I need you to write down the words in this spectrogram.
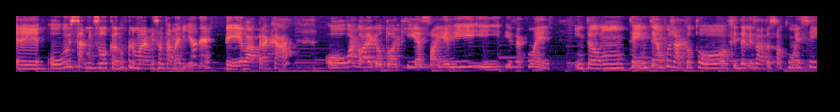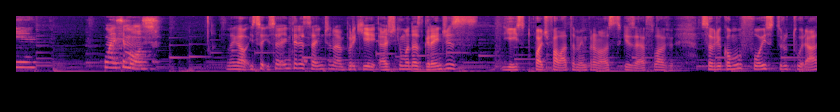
é, ou estar me deslocando quando eu morava em Santa Maria, né? De lá para cá, ou agora que eu tô aqui é só ir ali e, e ver com ele. Então tem tempo já que eu tô fidelizada só com esse com esse moço. Legal, isso, isso é interessante, né? Porque acho que uma das grandes. E isso tu pode falar também para nós, se quiser, Flávio, sobre como foi estruturar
